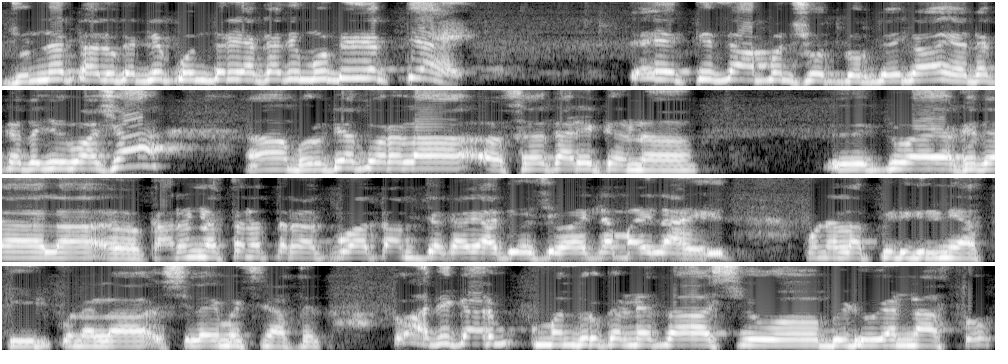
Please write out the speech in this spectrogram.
जुन्नर तालुक्यातली कोणतरी एखादी मोठी व्यक्ती आहे. त्या व्यक्तीचा आपण शोध करतोय का? यदा कदाचित भाषा भुरट्या चोराला सहकार्य करणं किंवा एखाद्याला कारण नसताना तर किंवा आता आमच्या काही आदिवासी भागातल्या महिला आहेत कोणाला पिडगिरणी असतील कोणाला शिलाई मशीन असेल तो अधिकार मंजूर करण्याचा शिव बिडू यांना असतो.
